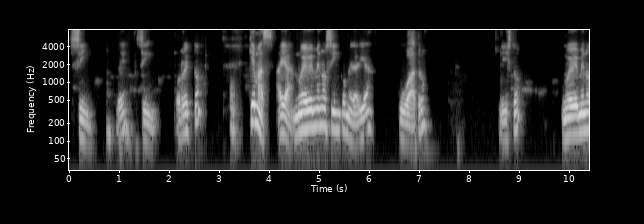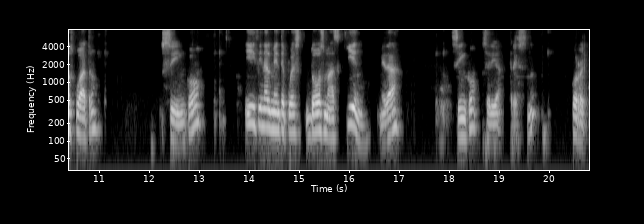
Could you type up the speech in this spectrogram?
5. ¿Ve? 5. ¿Correcto? ¿Qué más? Allá, 9 menos 5 me daría 4. ¿Listo? 9 menos 4, 5. Y finalmente, pues, 2 más quién me da 5 sería 3, ¿no? Correcto.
